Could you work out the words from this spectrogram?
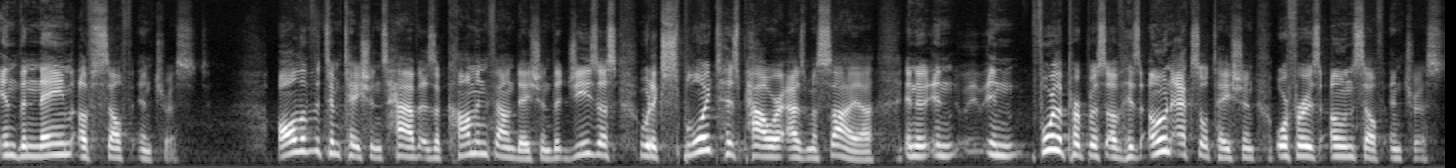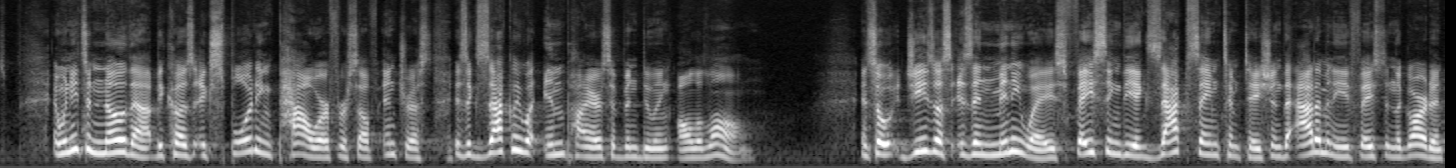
in the name of self interest. All of the temptations have as a common foundation that Jesus would exploit his power as Messiah in, in, in, for the purpose of his own exaltation or for his own self interest. And we need to know that because exploiting power for self interest is exactly what empires have been doing all along. And so Jesus is in many ways facing the exact same temptation that Adam and Eve faced in the garden,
